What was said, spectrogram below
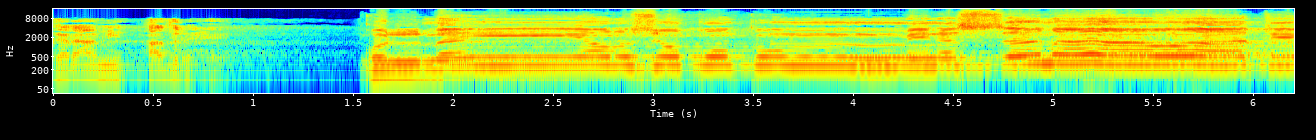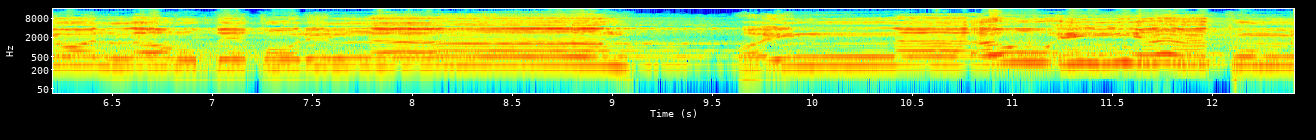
گرامی قدر ہے۔ قل من يرزقكم من السماوات والأرض، قل الله، وإنا أو إياكم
